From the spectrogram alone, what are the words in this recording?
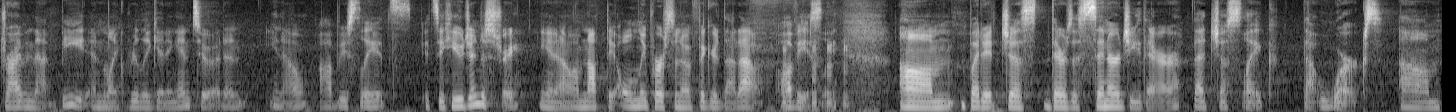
driving that beat and like really getting into it. And you know obviously it's it's a huge industry you know. I'm not the only person who figured that out obviously. Um, but it just there's a synergy there that just like that works. Um,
